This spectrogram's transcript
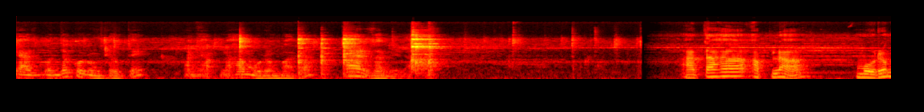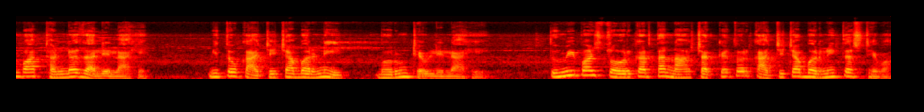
गॅस बंद करून ठेवते. आणि आपला हा मोरंबा आता तयार झालेला आहे. आता हा आपला मोरंबा थंड झालेला आहे. मी तो काचेच्या बरणीत भरून ठेवलेला आहे. तुम्ही पण स्टोअर करताना शक्यतोवर काचेच्या बरणीतच ठेवा.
